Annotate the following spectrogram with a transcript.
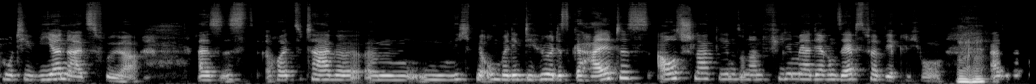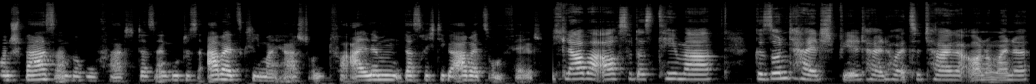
motivieren als früher. Also es ist heutzutage ähm, nicht mehr unbedingt die Höhe des Gehaltes ausschlaggebend, sondern vielmehr deren Selbstverwirklichung. Mhm. Also dass man Spaß am Beruf hat, dass ein gutes Arbeitsklima herrscht und vor allem das richtige Arbeitsumfeld. Ich glaube auch so das Thema Gesundheit spielt halt heutzutage auch noch eine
